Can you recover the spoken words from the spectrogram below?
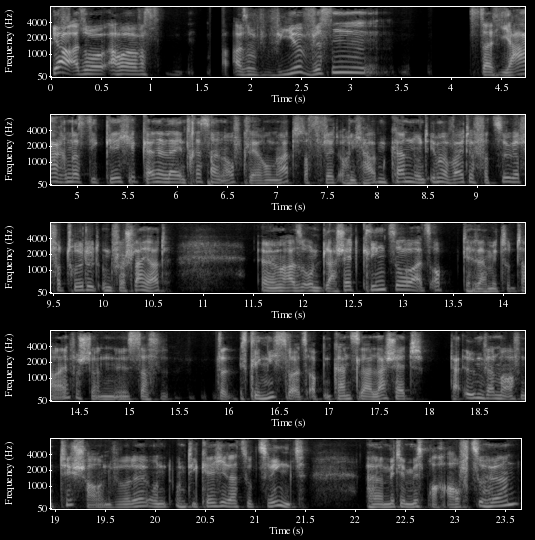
Ja, also, aber was, also wir wissen seit Jahren, dass die Kirche keinerlei Interesse an Aufklärung hat, das vielleicht auch nicht haben kann und immer weiter verzögert, vertrödelt und verschleiert. Ähm, also, und Laschet klingt so, als ob der damit total einverstanden ist. Das, das, es klingt nicht so, als ob ein Kanzler Laschet da irgendwann mal auf den Tisch schauen würde und, und die Kirche dazu zwingt, äh, mit dem Missbrauch aufzuhören,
